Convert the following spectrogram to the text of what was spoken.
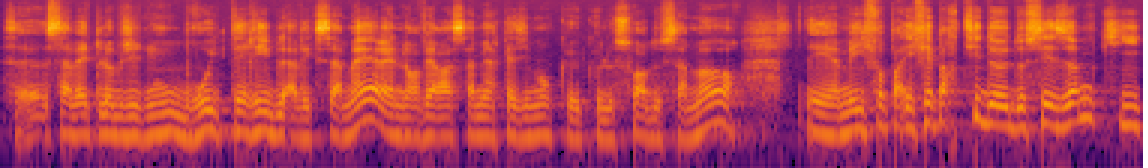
Ça, va être l'objet d'une brouille terrible avec sa mère. Elle ne reverra sa mère quasiment que, le soir de sa mort. Mais il, fait partie de, ces hommes qui,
